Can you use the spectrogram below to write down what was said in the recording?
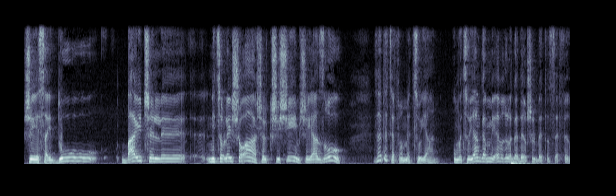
שיסיידו בית של אה, ניצולי שואה, של קשישים, שיעזרו. זה בית ספר מצוין. הוא מצוין גם מעבר לגדר של בית הספר.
